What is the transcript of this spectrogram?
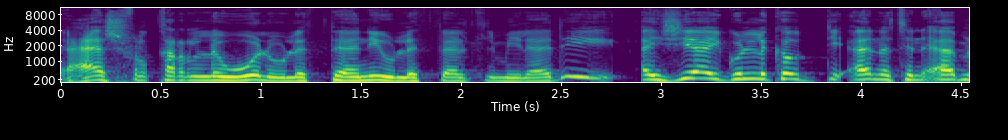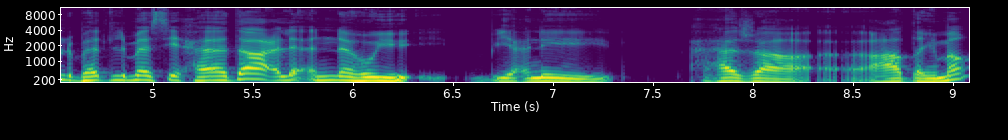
عاش في القرن الأول ولا الثاني ولا الثالث الميلادي أجي يقول لك أودي أنا تنآمن بهذا المسيح هذا على أنه يعني حاجة عظيمة.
